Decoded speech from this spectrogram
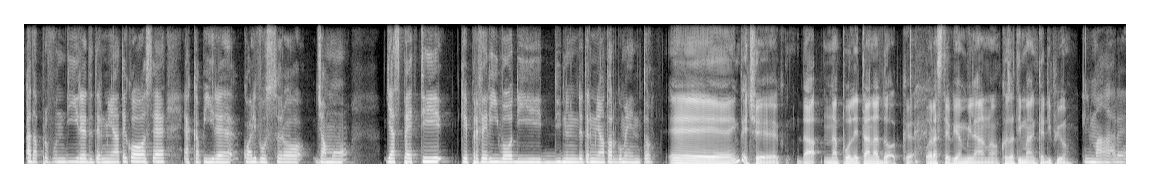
ad approfondire determinate cose e a capire quali fossero, diciamo, gli aspetti che preferivo di, di un determinato argomento. E invece da napoletana doc, ora stai qui a Milano, cosa ti manca di più? Il mare.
